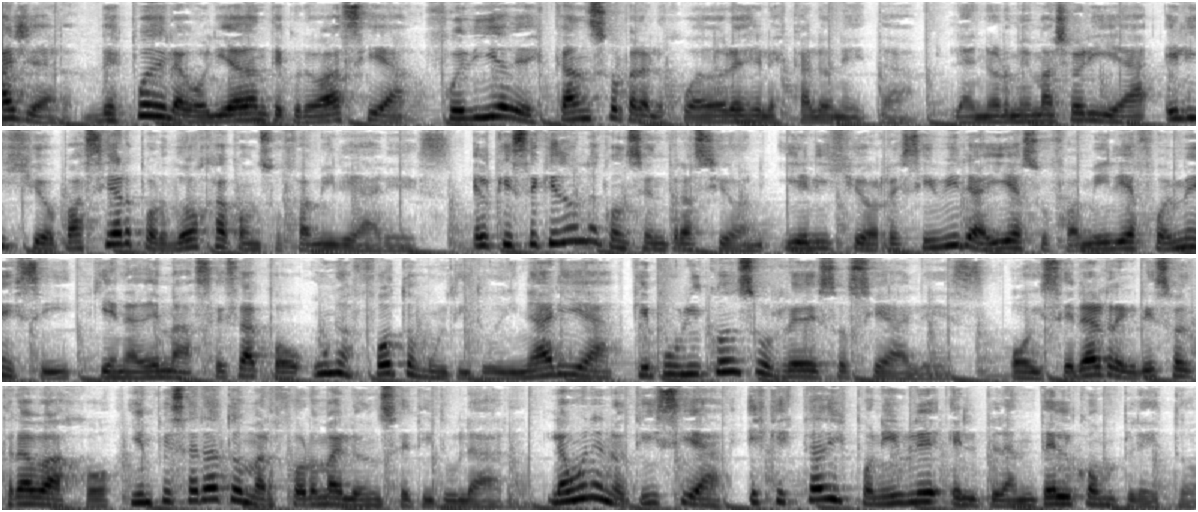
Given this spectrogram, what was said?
Ayer, después de la goleada ante Croacia, fue día de descanso para los jugadores de la escaloneta. La enorme mayoría eligió pasear por Doha con sus familiares. El que se quedó en la concentración y eligió recibir ahí a su familia fue Messi, quien además se sacó una foto multitudinaria que publicó en sus redes sociales. Hoy será el regreso al trabajo y empezará a tomar forma el once titular. La buena noticia es que está disponible el plantel completo.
